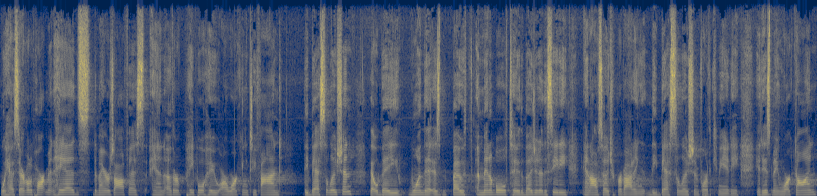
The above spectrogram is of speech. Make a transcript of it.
We have several department heads, the mayor's office, and other people who are working to find the best solution that will be one that is both amenable to the budget of the city and also to providing the best solution for the community. It is being worked on.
